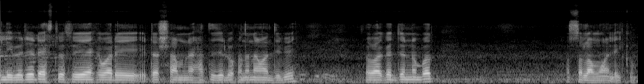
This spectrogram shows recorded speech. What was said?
এলিভেটেড এক্সপ্রেসওয়ে একেবারে এটার সামনে হাতে যে ওখানে নামা দিবে। সবাইকে ধন্যবাদ। আসসালামু আলাইকুম।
